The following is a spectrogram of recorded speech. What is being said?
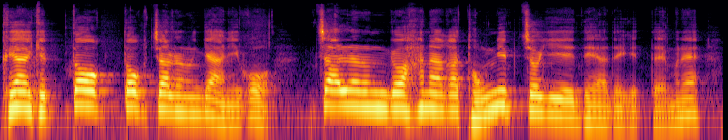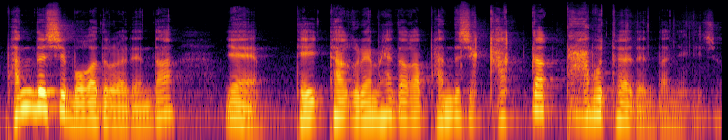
그냥 이렇게 똑똑 자르는 게 아니고 자르는 거 하나가 독립적이 돼야 되기 때문에 반드시 뭐가 들어가야 된다? 예, 데이터그램 헤더가 반드시 각각 다 붙어야 된다는 얘기죠.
